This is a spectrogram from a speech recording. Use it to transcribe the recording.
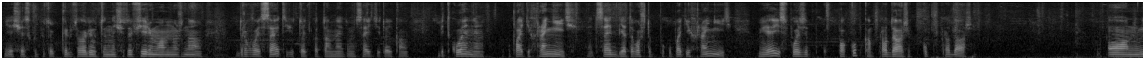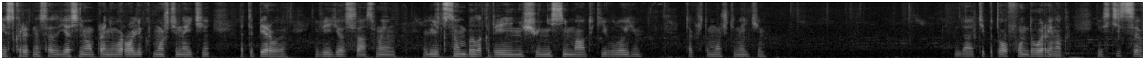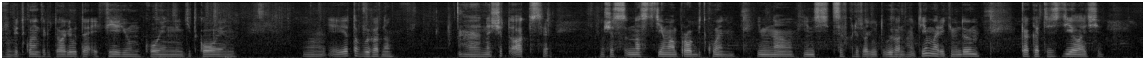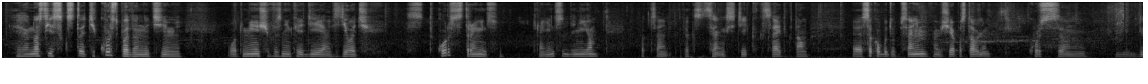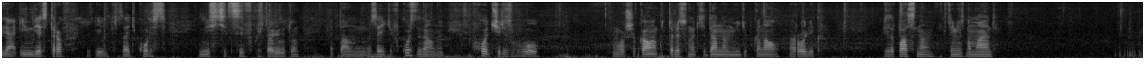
Я сейчас куплю криптовалюты. Насчет эфириума нужно другой сайт и только там на этом сайте только биткоины. Покупать и хранить. Это сайт для того чтобы покупать и хранить. Но я использую покупка продажи. Покупка продажи он не скрытный сайт я снимал про него ролик можете найти. Это первое видео со с моим лицом было когда я еще не снимал такие влоги. Так что можете найти. Да типа того фондовый рынок. Инвестиция в биткоин криптовалюта эфириум коины диткоин. И это выгодно. Э, насчет акции сейчас у нас тема про биткоин именно инвестиция в криптовалюту. Выгодная тема. Рекомендуем как это сделать. Э, у нас есть кстати курс по данной теме. Вот мне еще возникла идея сделать курс страницу. Страницу для нее как, как социальных сетей, как сайт, там. Э, ссылка будет в описании. Вообще я поставлю курс э, для инвесторов или сказать курс инвестиций в криптовалюту. Там зайдите в курс данный, вход через Google ваш аккаунт, который смотрите данным YouTube канал, ролик. Безопасно, никто не знает.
